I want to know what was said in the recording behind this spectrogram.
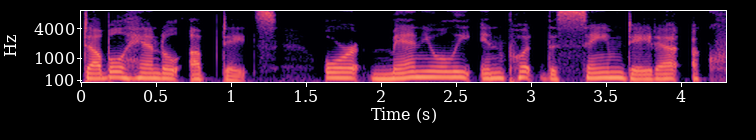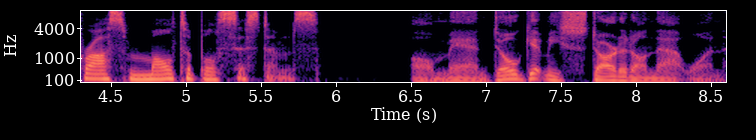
double handle updates, or manually input the same data across multiple systems. Oh man, don't get me started on that one.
